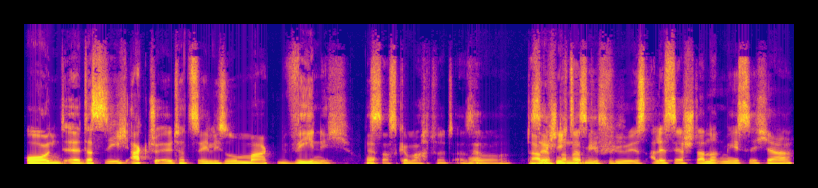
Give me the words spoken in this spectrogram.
Und äh, das sehe ich aktuell tatsächlich so im Markt wenig, dass das gemacht wird. Also da habe ich nicht das. Gefühl. Ist alles sehr standardmäßig, ja.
